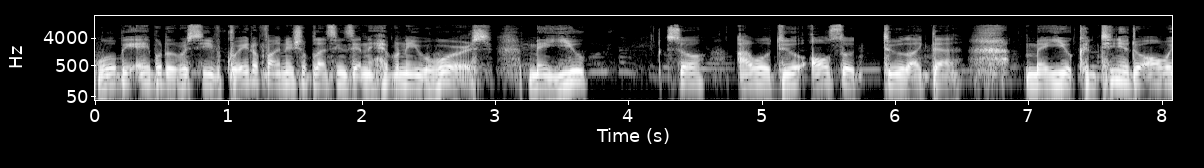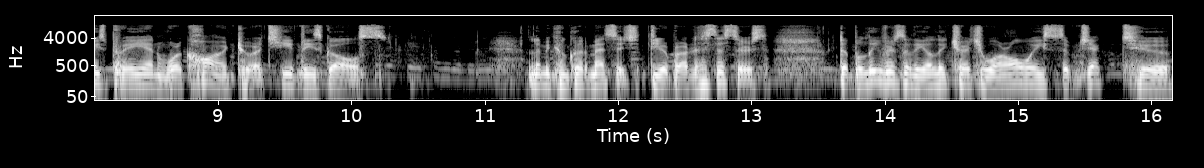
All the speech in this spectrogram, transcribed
we'll be able to receive greater financial blessings and heavenly rewards. May you so I will do also do like that. May you continue to always pray and work hard to achieve these goals. Let me conclude a message. Dear brothers and sisters, the believers of the early church were always subject to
